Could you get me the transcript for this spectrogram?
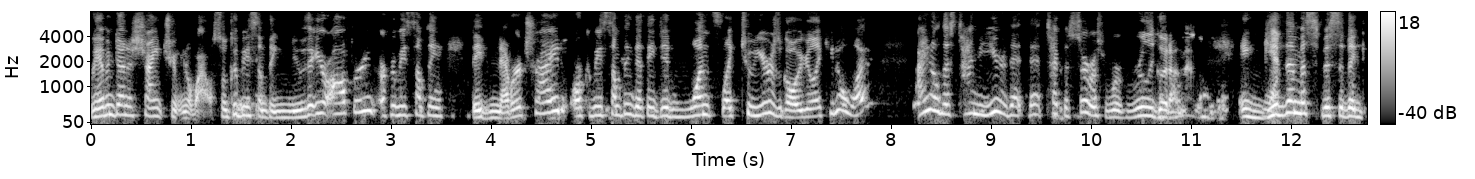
We haven't done a shine treatment in a while. So it could be mm-hmm. something new that you're offering, or it could be something they've never tried, or it could be something that they did once like two years ago. You're like, you know what? I know this time of year that that type of service will work really good on them and give them a specific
